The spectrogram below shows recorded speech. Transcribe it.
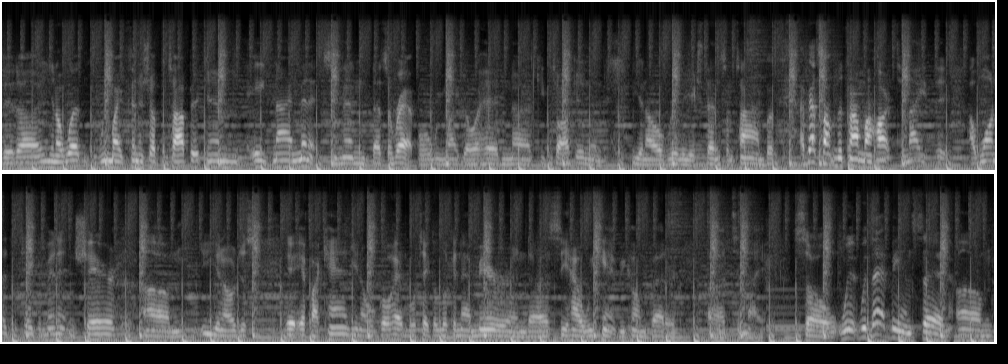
that uh, you know what we might finish up the topic in eight nine minutes and then that's a wrap. Or we might go ahead and uh, keep talking and you know really extend some time. But i've got something that's on my heart tonight that i wanted to take a minute and share. Um, you know just if i can you know go ahead and we'll take a look in that mirror and uh, see how we can't become better uh, tonight so, with, with that being said, um,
